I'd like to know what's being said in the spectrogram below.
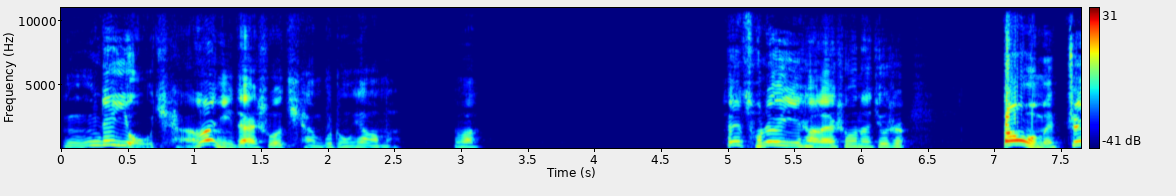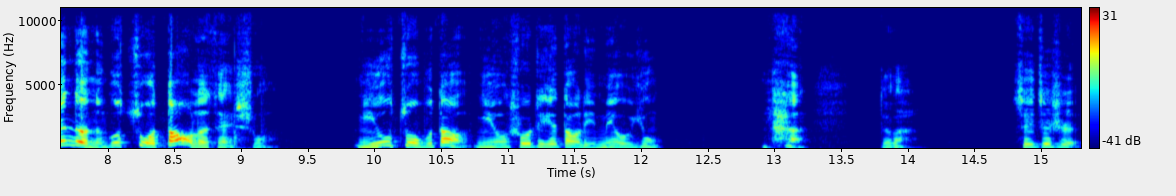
你得有钱了，你再说钱不重要吗？对吧？所以从这个意义上来说呢，就是当我们真的能够做到了再说。你又做不到，你又说这些道理没有用，那，对吧？所以这是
